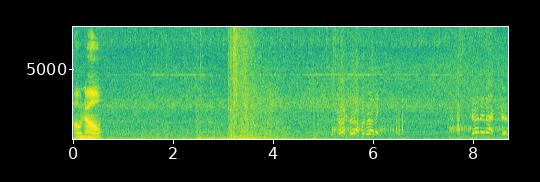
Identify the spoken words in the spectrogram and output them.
Oh no. Trucks are up and running. Gun in action.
